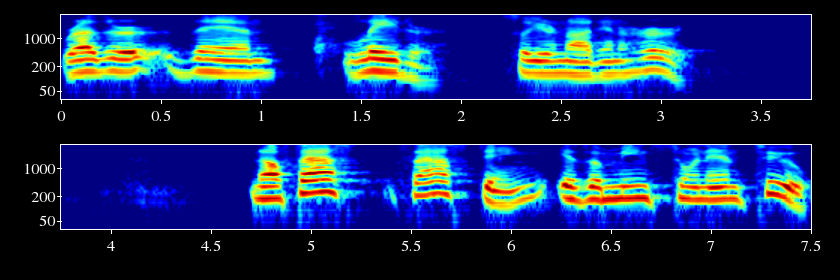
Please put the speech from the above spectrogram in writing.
rather than later so you're not in a hurry. Now, fast, fasting is a means to an end too.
